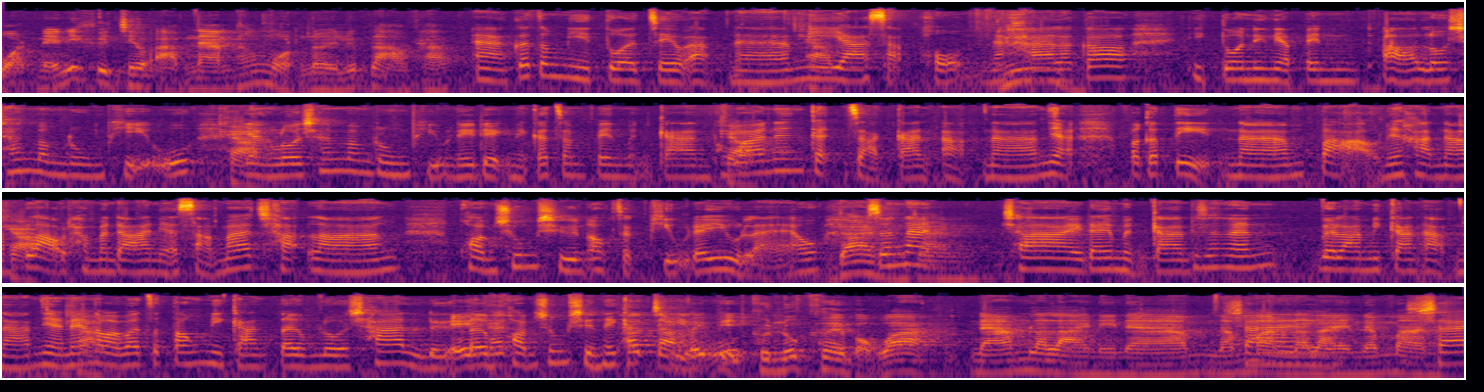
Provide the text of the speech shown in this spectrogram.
วดเนี่ยนี่คือเจลอาบน้ำทั้งหมดเลยหรือเปล่าครับอ่าก็จะมีตัวเจลอาบน้ำมียาสระผมนะคะอืมแล้วก็อีกตัวหนึ่งเนี่ยเป็นเอ่อโลชั่นบำรุงผิวครับอย่างโลชั่นบำรุงผิวในเด็กเนี่ยก็จำเป็นเหมือนกัน เพครัราะบว่าเนื่องจากการอาบน้ำเนี่ยปกติน้ำเปล่าเนี่ยค่ะครับน้ำเปล่าธรรมดาเนี่ยสามารถชะล้างความชุ่มชื้นออกจากผิวได้อยู่แล้วได้เหมือนกันฉะนั้นใช่ได้เหมือนกัน เพราะฉะนั้นเวลามีการอาบน้ำเนี่ยแน่นอนว่าจะต้องมีการเติมโลชั่น หรือเอ๊ะเติมถ้าความชุ่มชื้นให้กับถ้าจำไม่ผิผิวดคุณนุ๊กเคยบอกว่าน้ำละลายในน้ำน้ำมันใช่ละลายในน้ำมัน ใช่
